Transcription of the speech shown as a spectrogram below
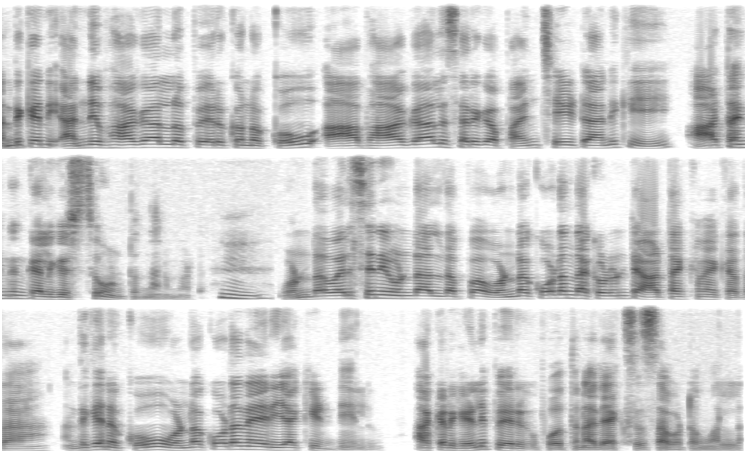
అందుకని అన్ని భాగాల్లో పేర్కొన్న కొవ్వు ఆ భాగాలు సరిగా పనిచేయటానికి ఆటంకం కలిగిస్తూ ఉంటుందన్నమాట. ఉండవలసినవి ఉండాలి తప్ప ఉండకూడదు అక్కడ ఉంటే ఆటంకమే కదా! అందుకని కొవ్వు ఉండకూడని ఏరియా కిడ్నీలు. అక్కడికి వెళ్ళి పేరుకుపోతున్నది ఎక్సెస్ అవ్వటం వల్ల.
